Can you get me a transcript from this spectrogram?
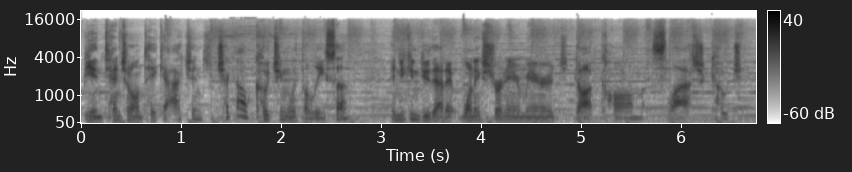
be intentional and take actions check out coaching with alisa and you can do that at oneextraordinarymarriage.com slash coaching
